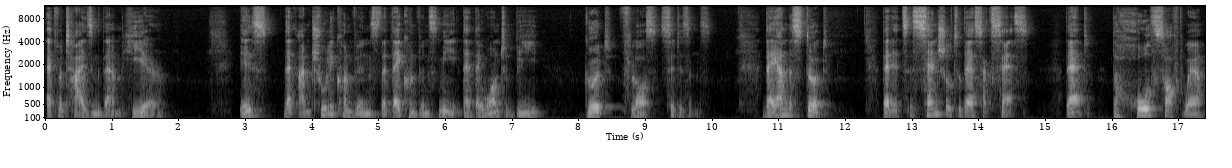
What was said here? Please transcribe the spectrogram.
advertising them here is that I'm truly convinced that they convinced me that they want to be good FLOSS citizens. They understood that it's essential to their success that the whole software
